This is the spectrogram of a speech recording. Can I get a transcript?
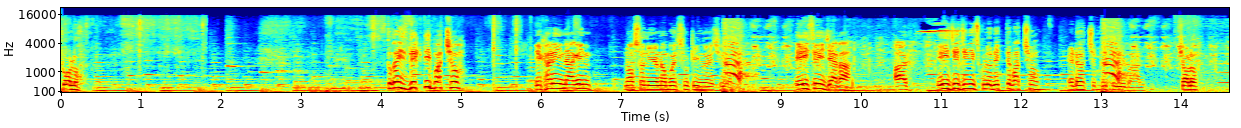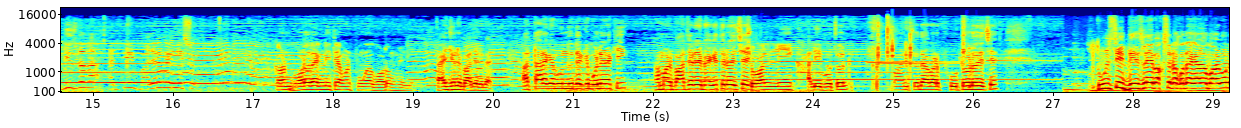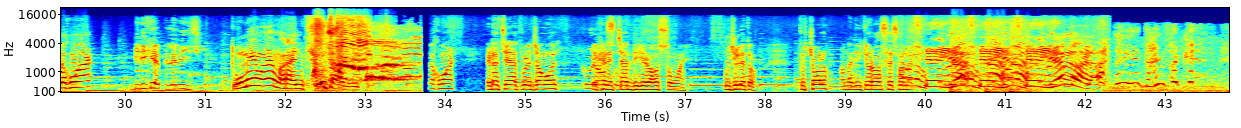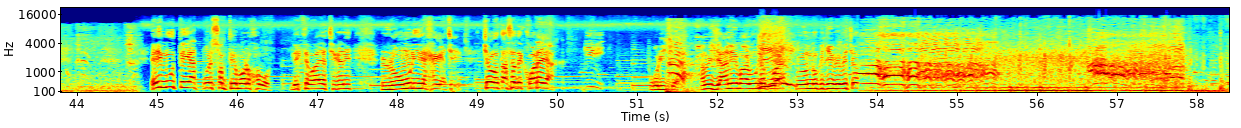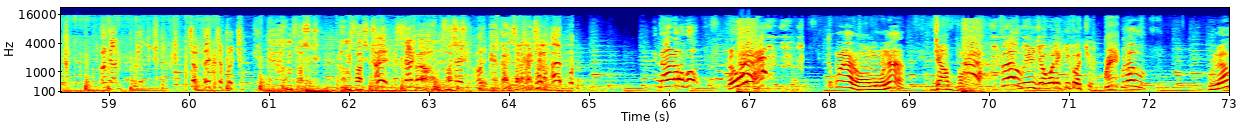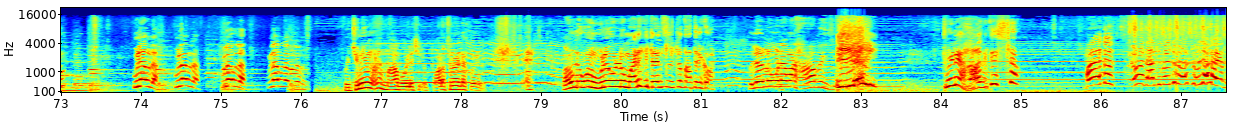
চলো। তো গাইজ দেখতেই পাচ্ছ এখানেই নাগিন নশো নিরানব্বই শুটিং হয়েছিল। এই সেই জায়গা। আর এই যে জিনিসগুলো দেখতে পাচ্ছ এটা হচ্ছে পৃথিবীর বাল। চলো। দাদা আজকে বাজারে ব্যাগ নিয়ে এসো। কারণ বড় ব্যাগ নিতে আমার পুঙা গরম হয়ে যায়। তাই জন্য বাজারে ব্যাগ আর তার আগে বন্ধুদেরকে বলে রাখি আমার বাজারের ব্যাগেতে রয়েছে জল নেই খালি বোতল পাঞ্চদা আবার ফুটো রয়েছে। তুলসী দেশলাই বাক্সটা কোথায় গেল বারমুন্ডা কুমার? বিড়ি খেয়ে ফেলে দিয়েছি। তুমি মানে মানছো কুমার এটা হচ্ছে ইয়াদপুরের জঙ্গল এখানে চারদিকে রহস্যময় বুঝলে তো? তো চলো আমরা দ্বিতীয় রহস্যের সন্ধান এই মুহূর্তে ইয়াদপুরের সব থেকে বড় খবর দেখতে পাওয়া যাচ্ছে এখানে রমণী দেখা গেছে। চলো তার সাথে করা যাক। কি? পরিচয়। আমি জানি বারমুন্ডা কুমার তুমি অন্য কিছু ভেবেছ? গো। তোমার রমো না? জঙ্গলে কি করছ? উলাউ উলাউ ওই জন্যই মানে মা বলেছিল পড়াশোনাটা করে বারমুন্ডা কোন উলো উলো মারি কি ট্রান্সলেটটা তাড়াতাড়ি কর। উলা উলু মানে আমার হাওয়া পেয়েছে। তুমি না হাঁক দিচ্ছ? মানে তো জানতে পারছ চলে লাগা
